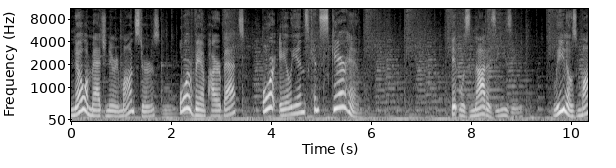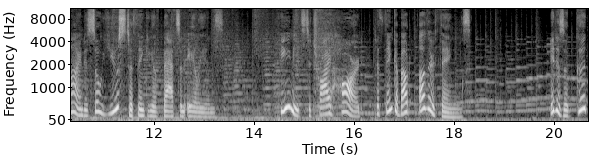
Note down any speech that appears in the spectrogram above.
No imaginary monsters, or vampire bats, or aliens can scare him. It was not as easy. Lino's mind is so used to thinking of bats and aliens. He needs to try hard to think about other things. It is a good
